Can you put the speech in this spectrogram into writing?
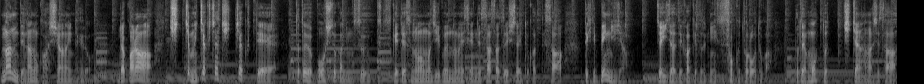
なんでなのかは知らないんだけど。だからちっちゃめちゃくちゃちっちゃくて例えば帽子とかにもすぐくっつけてそのまま自分の目線でさ撮影したりとかってさできて便利じゃん。じゃあいざ出かけた時に即撮ろうとか。例えばもっとちっちゃな話でさ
